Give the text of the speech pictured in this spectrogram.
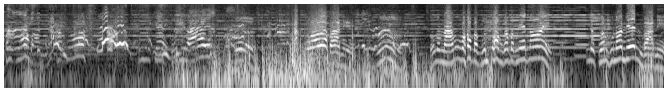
ขันล้อบานขันล้อมึงแก้คุยไรเออขักล้อบานนี่อืมสม น้ำหมึงว่าบักบุญป้อมกับบักเนตน้อยอย่าควรกูนอนเว้นบานนี่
